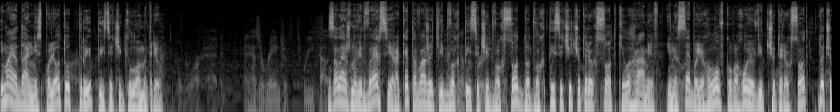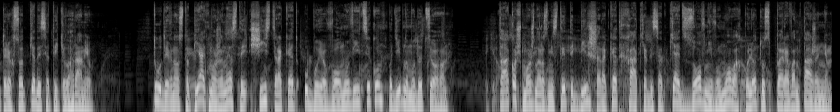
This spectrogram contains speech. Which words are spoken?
і має дальність польоту 3000 кілометрів. Залежно від версії, ракета важить від 2200 до 2400 кілограмів і несе боєголовку вагою від 400 до 450 кілограмів. Ту-95 може нести 6 ракет у бойовому відсіку, подібному до цього. Також можна розмістити більше ракет Х-55 зовні в умовах польоту з перевантаженням.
